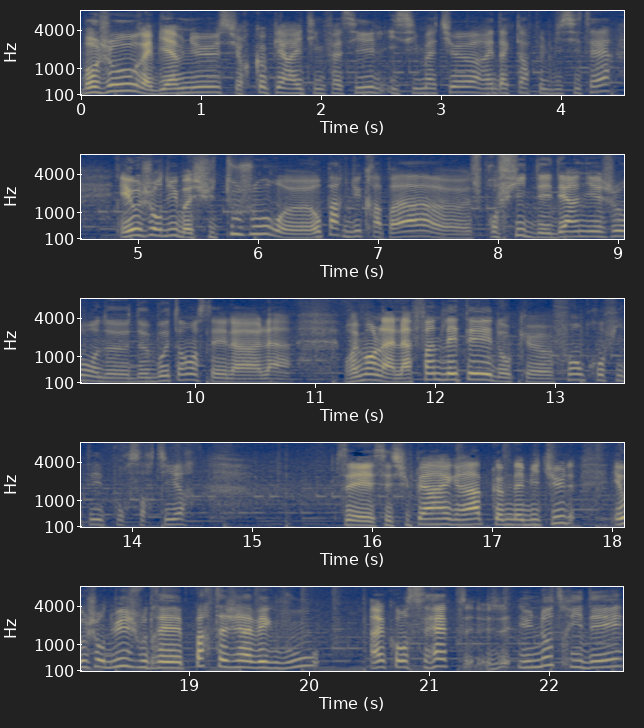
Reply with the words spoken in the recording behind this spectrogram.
Bonjour et bienvenue sur Copywriting Facile, ici Mathieu, rédacteur publicitaire. Et aujourd'hui, bah, je suis toujours euh, au parc du Crapa. Euh, je profite des derniers jours de, beau temps. C'est vraiment la, fin de l'été, donc euh, faut en profiter pour sortir. C'est super agréable comme d'habitude. Et aujourd'hui, je voudrais partager avec vous un concept, une autre idée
